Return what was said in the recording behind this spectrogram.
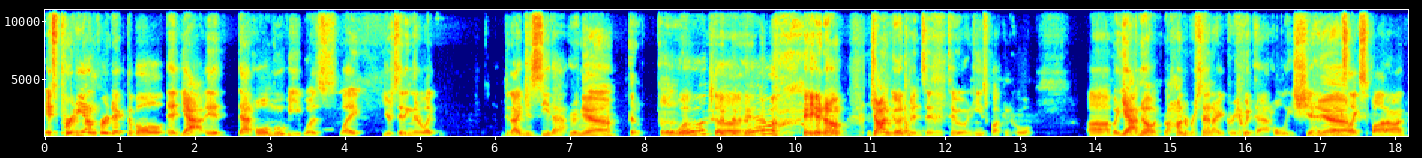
It's pretty unpredictable, and yeah, it that whole movie was like you're sitting there like, did I just see that? yeah. Fuck. What the hell? you know, John Goodman's in it too, and he's fucking cool. Uh, but yeah, no, 100% I agree with that. Holy shit. Yeah. That's like spot on.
